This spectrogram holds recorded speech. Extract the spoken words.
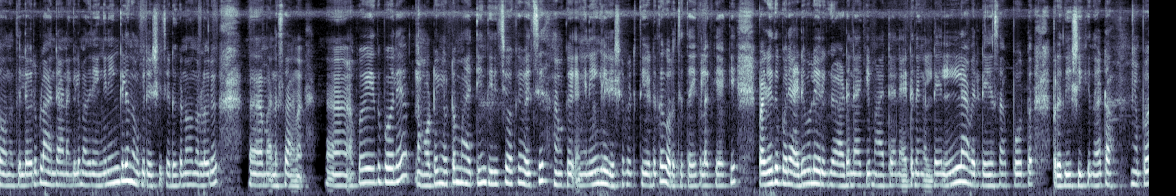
തോന്നത്തില്ല. ഒരു പ്ലാന്റ് ആണെങ്കിലും അതിനെ എങ്ങനെയെങ്കിലും നമുക്ക് രക്ഷിച്ചെടുക്കണമെന്നുള്ളൊരു മനസ്സാണ്. അപ്പോൾ ഇതുപോലെ അങ്ങോട്ടും ഇങ്ങോട്ടും മാറ്റിയും തിരിച്ചും ഒക്കെ വെച്ച് നമുക്ക് എങ്ങനെയെങ്കിലും രക്ഷപ്പെടുത്തിയെടുത്ത് കുറച്ച് തൈകളൊക്കെ ആക്കി പഴയതുപോലെ അടിപൊളി ഒരു ഗാർഡനാക്കി മാറ്റാനായിട്ട് നിങ്ങളുടെ എല്ലാവരുടെയും സപ്പോർട്ട് പ്രതീക്ഷിക്കുന്നു കേട്ടോ. അപ്പോൾ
